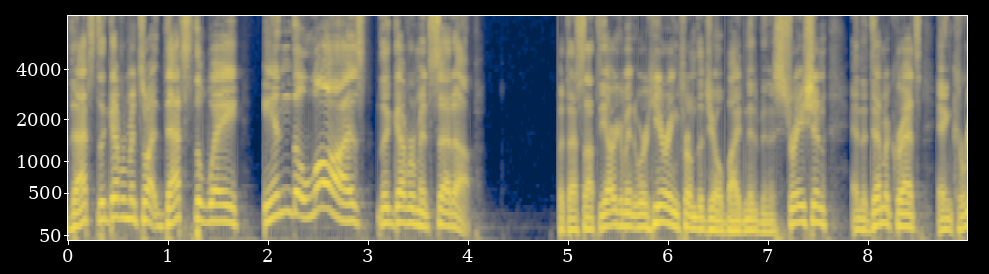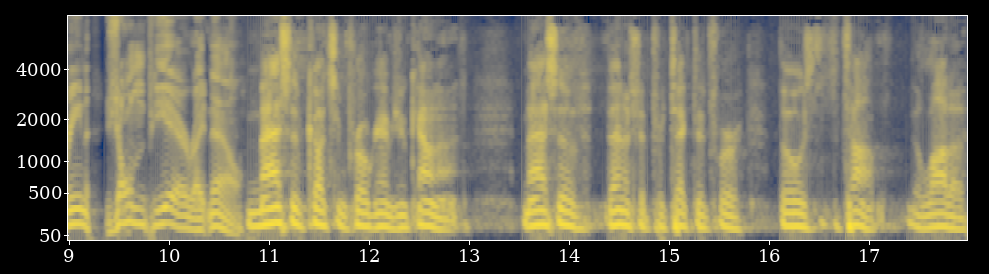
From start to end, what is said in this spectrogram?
That's the government's right. That's the way in the laws the government set up. But that's not the argument we're hearing from the Joe Biden administration and the Democrats and Karine Jean Pierre right now. Massive cuts in programs you count on, massive benefit protected for those at the top. A lot of,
